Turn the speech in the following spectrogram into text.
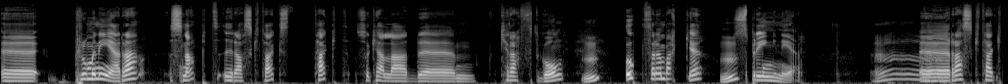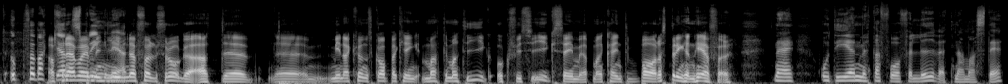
eh, promenera snabbt i rask takt, takt så kallad eh, kraftgång. Mm. Upp för en backe, Mm. spring ner. Ah. Eh, rask takt upp för Ja, backen, för det här var min givna följdfråga att eh, eh, mina kunskaper kring matematik och fysik säger mig att man kan inte bara springa nerför. Nej, och det är en metafor för livet, namaste.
